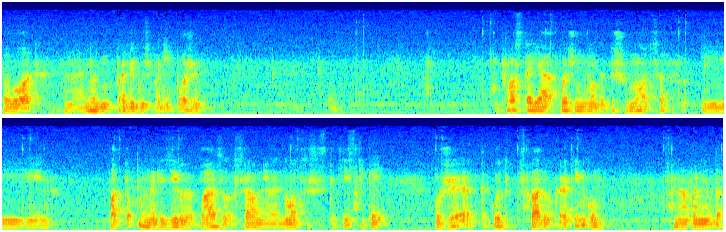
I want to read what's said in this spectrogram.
Вот, э, ну, пробегусь по ней позже. Просто я очень много пишу нотсов, и потом, анализируя базу, сравнивая ноты со статистикой, уже какую-то вкладываю картинку на оппонентов.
